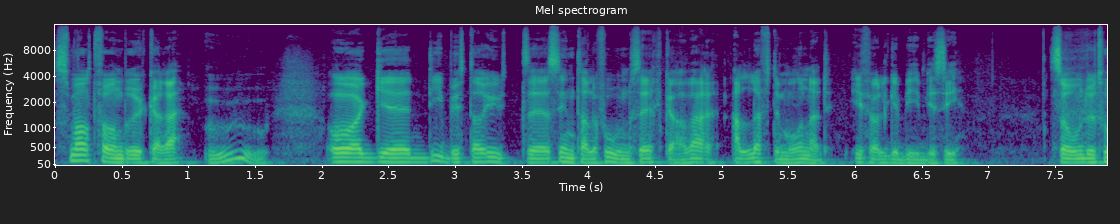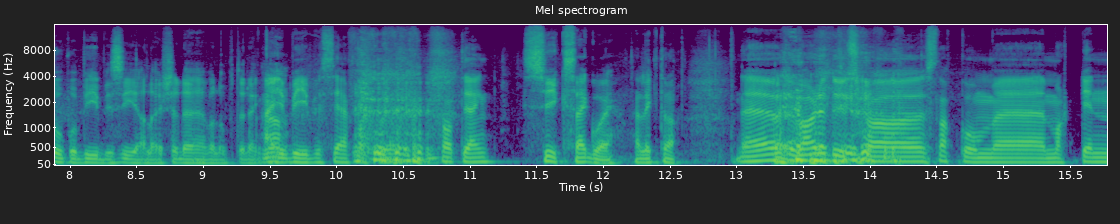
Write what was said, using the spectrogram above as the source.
smartphone-brukere. Uh. Og eh, de bytter ut eh, sin telefon ca. hver ellevte måned, ifølge BBC. Så om du tror på BBC eller ikke, det er vel opp til deg. Nei, BBC er flott, flott gjeng. Syk Segway. Jeg likte det. Eh, Hva er det du skal snakke om, Martin?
